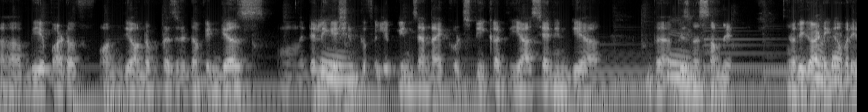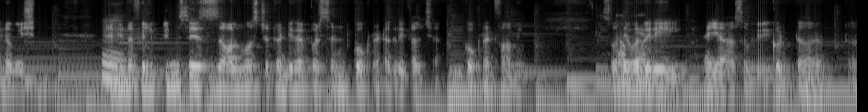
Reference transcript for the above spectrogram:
uh, be a part of on the Honorable President of India's um, delegation to Philippines, and I could speak at the ASEAN India uh, Hmm. Business Summit regarding Okay. our innovation. And you know, Philippines is almost 25% coconut agriculture, coconut farming. So they were very yeah. So we could uh, uh,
